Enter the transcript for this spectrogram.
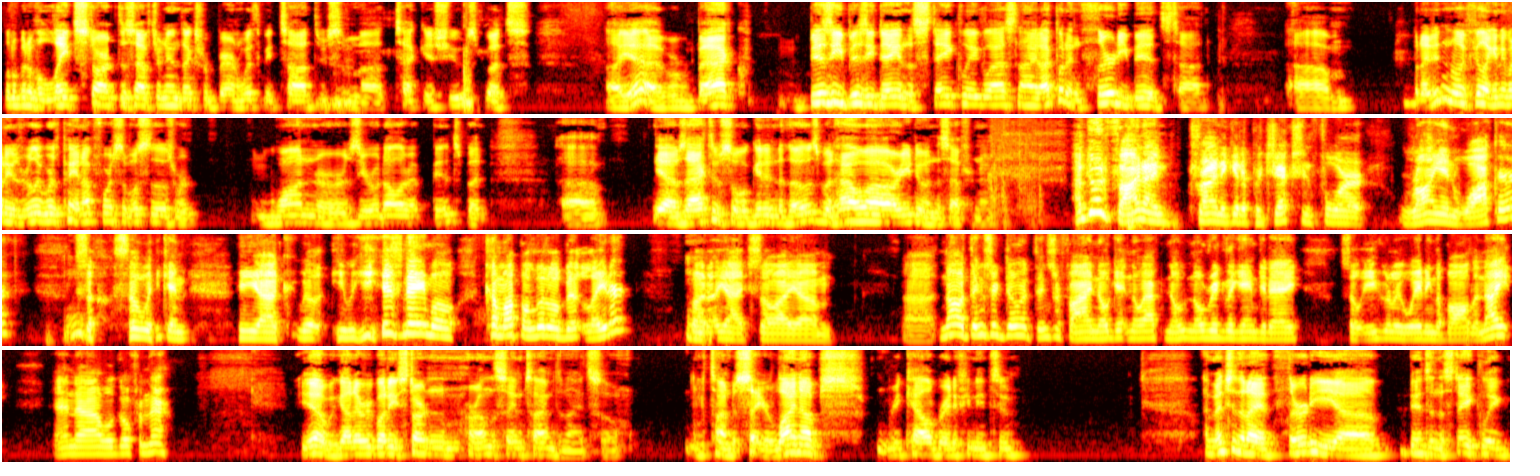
little bit of a late start this afternoon. Thanks for bearing with me, Todd, through some uh, tech issues. But uh, yeah, we're back. Busy, busy day in the Stake League last night. I put in 30 bids, Todd. Um, but I didn't really feel like anybody was really worth paying up for, so most of those were one or zero dollar bids, but uh, yeah, it was active, so we'll get into those. But how uh, are you doing this afternoon? I'm doing fine. I'm trying to get a projection for Ryan Walker, mm. so so we can he uh will he, he his name will come up a little bit later, but mm. uh, yeah. So I um uh no things are doing things are fine. No getting no after no no Wrigley game today, so eagerly waiting the ball tonight, and uh we'll go from there. Yeah, we got everybody starting around the same time tonight, so little time to set your lineups, recalibrate if you need to. I mentioned that I had 30 uh, bids in the stake league,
